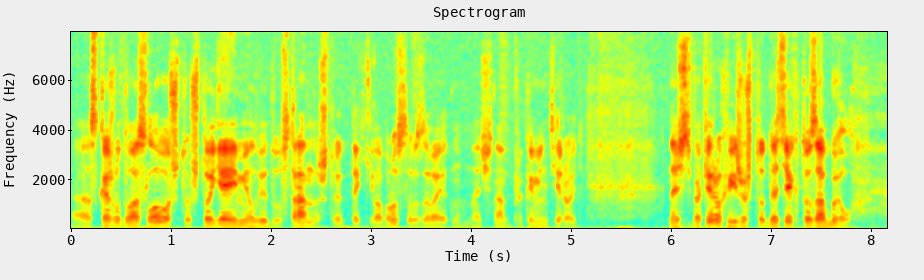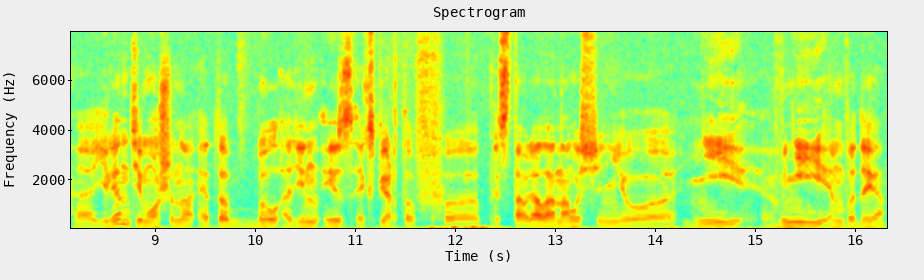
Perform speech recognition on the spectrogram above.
Э, скажу два слова, что, что я имел в виду. Странно, что это такие вопросы вызывает, но значит надо прокомментировать. Значит, во-первых, вижу, что для тех, кто забыл, э, Елена Тимошина, это был один из экспертов, э, представляла она осенью НИИ, в НИИ МВД,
